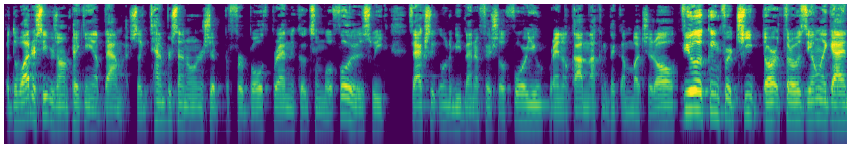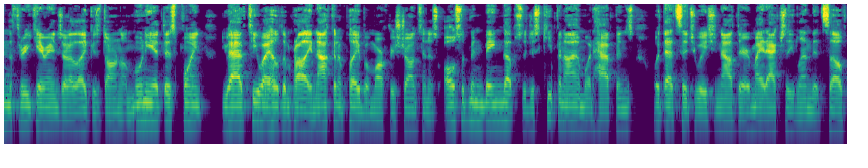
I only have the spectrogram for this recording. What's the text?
but the wide receivers aren't picking up that much. Like 10% ownership for both Brandin Cooks and Will Fuller this week is actually going to be beneficial for you. Randall Cobb not going to pick up much at all. If you're looking for cheap dart throws, the only guy in the 3K that I like is Darnell Mooney at this point. You have T.Y. Hilton probably not going to play, but Marcus Johnson has also been banged up. So just keep an eye on what happens with that situation out there. It might actually lend itself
